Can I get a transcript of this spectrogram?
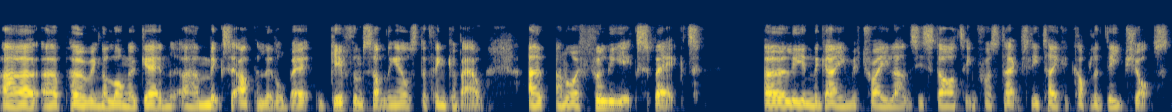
uh, uh, purring along again. Uh, mix it up a little bit. Give them something else to think about. And, and I fully expect early in the game, if Trey Lance is starting, for us to actually take a couple of deep shots.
